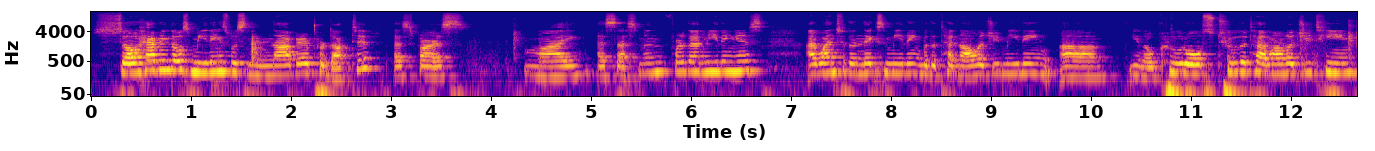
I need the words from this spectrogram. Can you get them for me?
So having those meetings was not very productive as far as my assessment for that meeting is. I went to the next meeting with the technology meeting. Uh, you know, kudos to the technology team.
